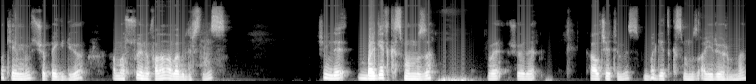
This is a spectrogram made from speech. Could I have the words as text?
Bu kemiğimiz çöpe gidiyor. Ama suyunu falan alabilirsiniz. Şimdi baget kısmımızı ve şöyle kalça etimiz, baget kısmımızı ayırıyorum ben.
